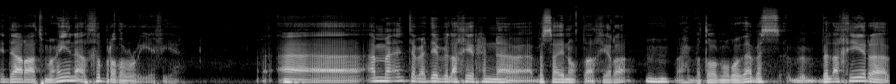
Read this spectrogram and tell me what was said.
إدارات معينة الخبرة ضرورية فيها. أما أنت بعدين بالأخير إحنا بس هذه نقطة أخيرة. ما أحب أطول الموضوع ذا بس بالأخير آه،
